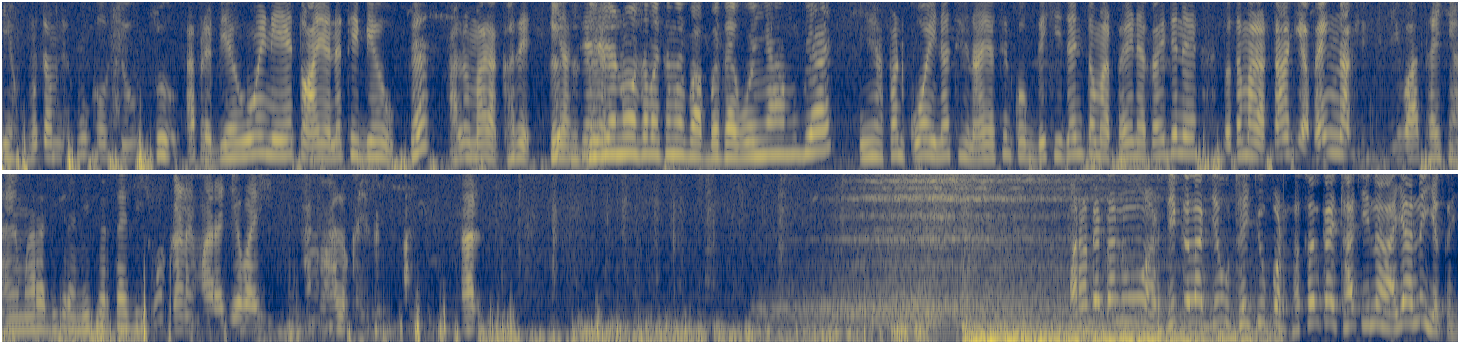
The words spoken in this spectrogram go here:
એ હું તમને શું કહું છું? શું? આપણે બેહવું હોય ને તો અહીંયા નથી બેહવું. હે? હાલો મારા ઘરે. ને. જવાય તમારા બાપ બધા હોય અહીંયા બેહાય? અહીંયા પણ કોઈ નથી ને અહીંયા છે ને કોક દેખી જાય ને તમારા મારા ભાઈને કહી દે ને તો તમારા ટાંટિયા ભાંગી નાખે. એ વાત થાય છે અહીંયા મારા દીકરા નીકળતા હતી શું ઘણા મારા જેવા છે? હા તો હાલો કઈ હાલ. મારા બેટાનું અડધી કલાક જેવું થઈ ગયું પણ હસલ કાંઈ થાતી ન આયા નહીં કઈ.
